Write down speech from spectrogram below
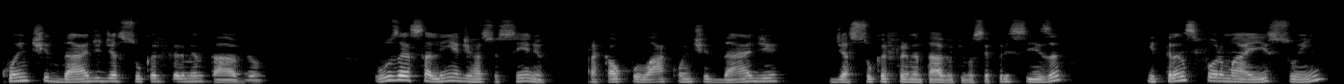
quantidade de açúcar fermentável. Usa essa linha de raciocínio para calcular a quantidade de açúcar fermentável que você precisa e transformar isso em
